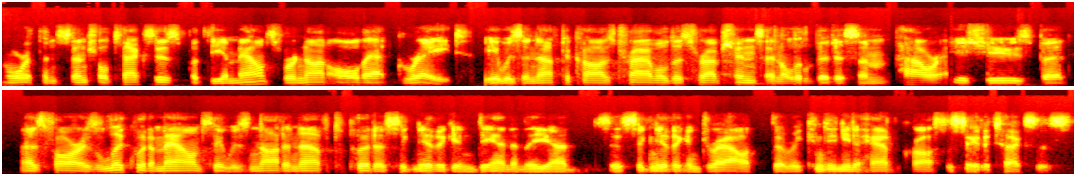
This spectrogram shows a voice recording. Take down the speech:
north and central Texas, but the amounts were not all that great. It was enough to cause travel disruptions and a little bit of some power issues, but as far as liquid amounts, it was not enough to put a significant dent in the uh, significant drought that we continue to have across the state of Texas.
